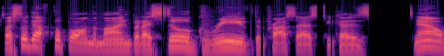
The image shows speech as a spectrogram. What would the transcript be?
So I still got football on the mind, but I still grieve the process because now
